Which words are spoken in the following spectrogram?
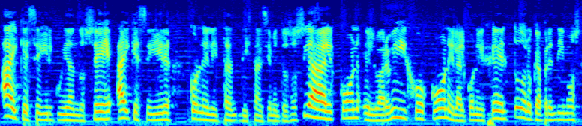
hay que seguir cuidándose hay que seguir con el distanciamiento social con el barbijo con el alcohol en gel todo lo que aprendimos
